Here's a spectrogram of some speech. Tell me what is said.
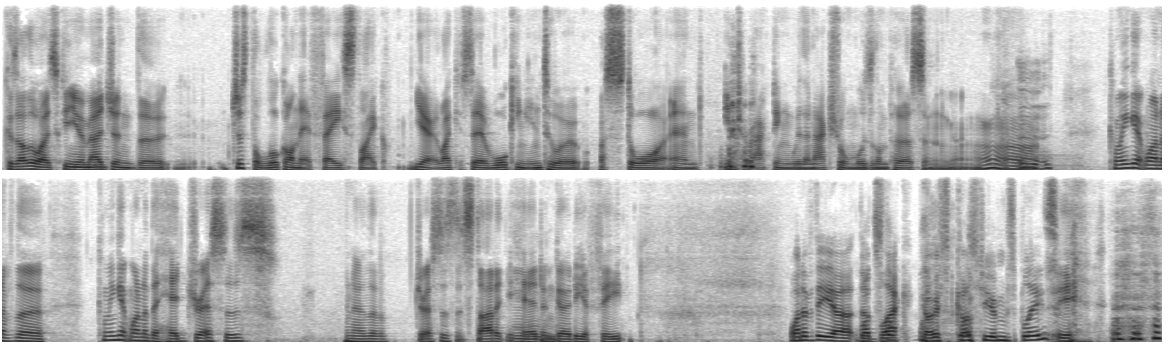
Because otherwise, can you imagine the just the look on their face? Like, yeah, like you said, walking into a, a store and interacting with an actual Muslim person. Going, "Oh, Can we get one of the? Can we get one of the headdresses? You know, the dresses that start at your head and go to your feet. One of the uh, the What's the- black ghost costumes, please. Yeah.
